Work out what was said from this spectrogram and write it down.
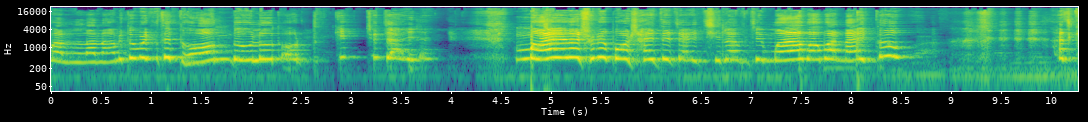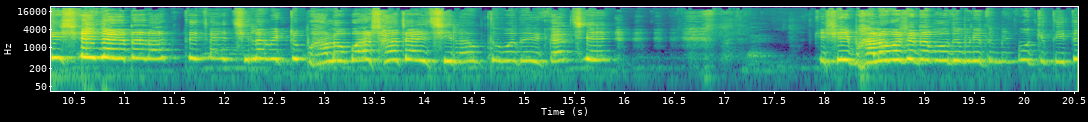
পারলা না। আমি তোমার কাছে ধন, দৌলত, অর্থ কিচ্ছু চাই না। মায়ের আসনে বসাইতে চাইছিলাম যে মা, বাবা নাই তো। আজকে সেই জায়গাটা রাখতে চাইছিলাম, একটু ভালোবাসা চাইছিলাম তোমাদের কাছে। সেই ভালোবাসাটা বৌদিমণি তুমি আমাকে দিতে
